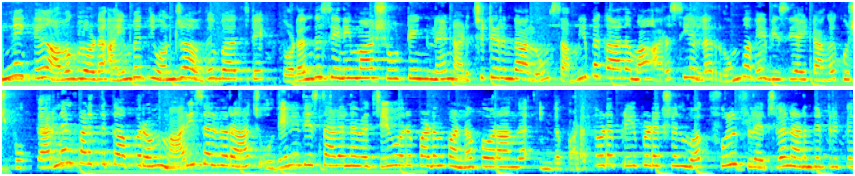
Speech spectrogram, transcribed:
இன்னைக்கு அவங்களோட ஐம்பத்தி ஒன்றாவது பர்த்டே தொடர்ந்து சினிமா ஷூட்டிங்னு நடிச்சிட்டு இருந்தாலும் சமீப காலமா அரசியல்ல ரொம்பவே பிஸி ஆயிட்டாங்க குஷ்பு. கர்ணன் படத்துக்கு அப்புறம் மாரி செல்வராஜ் உதயநிதி ஸ்டாலினை வச்சு ஒரு படம் பண்ண போறாங்க. இந்த படத்தோட ப்ரீ ப்ரொடக்ஷன் ஒர்க் ஃபுல் ஃபிளெஜ்ல நடந்துட்டு இருக்கு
